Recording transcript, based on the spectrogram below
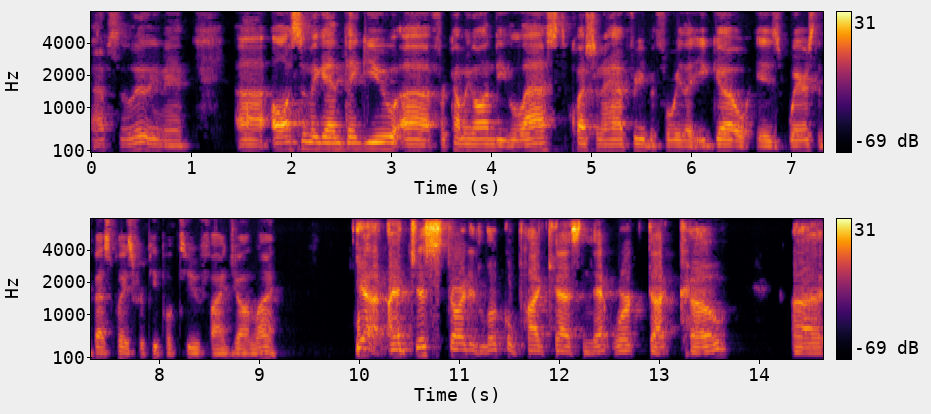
Absolutely, man. Uh, awesome. Again, thank you uh, for coming on. The last question I have for you before we let you go is where's the best place for people to find you online? Yeah, I just started localpodcastnetwork.co. Uh,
